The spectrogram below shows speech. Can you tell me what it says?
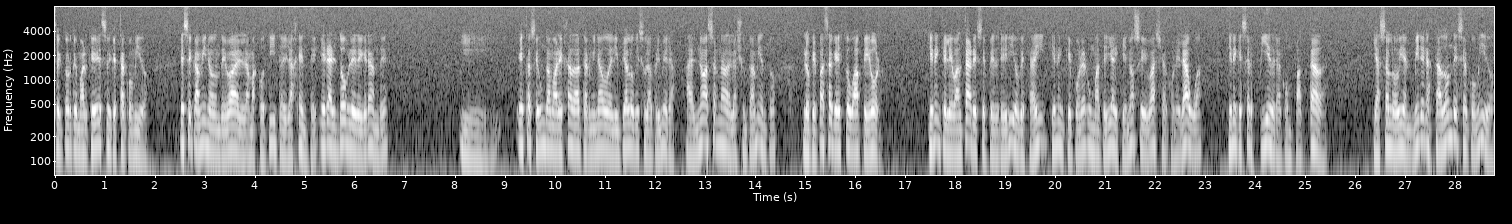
Sector que marqué es el que está comido. Ese camino donde va la mascotita y la gente era el doble de grande y esta segunda marejada ha terminado de limpiar lo que hizo la primera. Al no hacer nada el ayuntamiento, lo que pasa que esto va peor. Tienen que levantar ese pedrerío que está ahí, tienen que poner un material que no se vaya con el agua, tiene que ser piedra compactada y hacerlo bien. Miren hasta dónde se ha comido.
